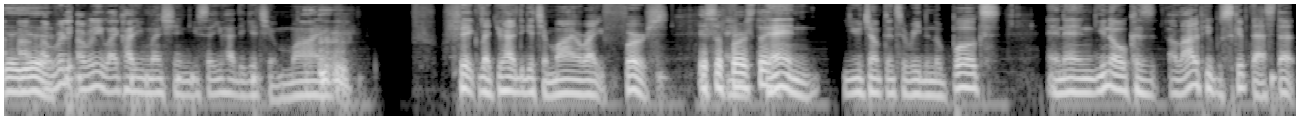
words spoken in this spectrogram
Yeah, yeah, I- yeah. I, really, I really like how you mentioned. You said you had to get your mind fixed, like you had to get your mind right first. It's the first thing. Then you jumped into reading the books, and then you know, because a lot of people skip that step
